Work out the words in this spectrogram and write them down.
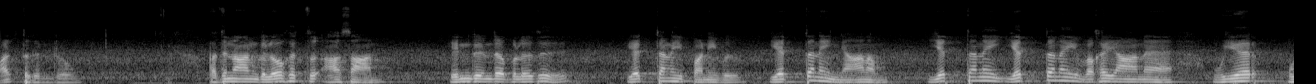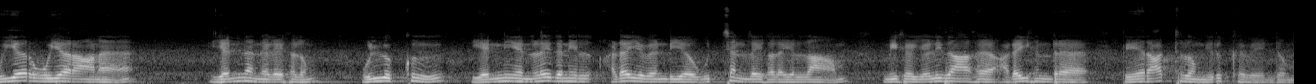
வாழ்த்துகின்றோம். பதினான்கு லோகத்து ஆசான் என்கின்ற பொழுது எத்தனை பணிவு எத்தனை ஞானம் எத்தனை எத்தனை வகையான உயர் உயர் உயரான எண்ண நிலைகளும் உள்ளுக்குள் எண்ணிய நிலைதனில் அடைய வேண்டிய உச்ச நிலைகளையெல்லாம் மிக எளிதாக அடைகின்ற பேராற்றலும் இருக்க வேண்டும்.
